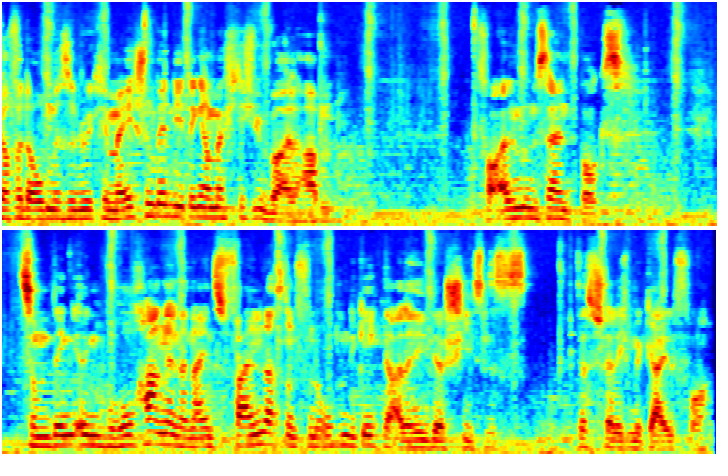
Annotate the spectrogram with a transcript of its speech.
Ich hoffe, da oben ist ein Reclamation Bin. Die Dinger möchte ich überall haben. Vor allem im Sandbox zum Ding irgendwo hochhangeln, dann eins fallen lassen und von oben die Gegner alle niederschießen. Das, das stelle ich mir geil vor.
